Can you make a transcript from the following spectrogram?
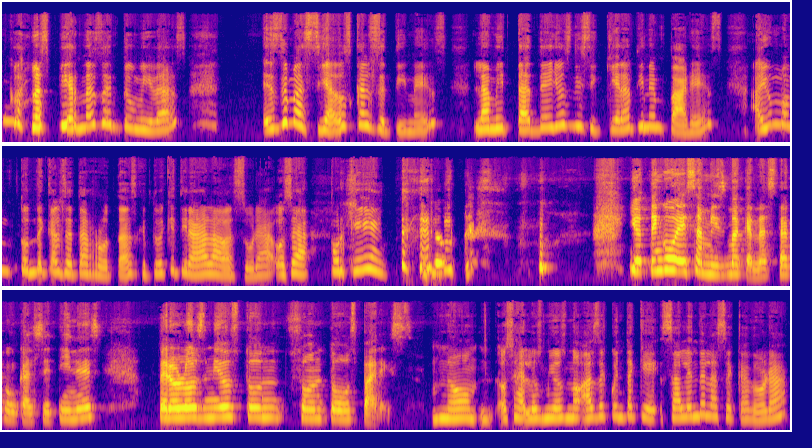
con las piernas entumidas. Es demasiados calcetines. La mitad de ellos ni siquiera tienen pares. Hay un montón de calcetas rotas que tuve que tirar a la basura. O sea, ¿por qué? Yo, yo tengo esa misma canasta con calcetines, pero los míos ton- son todos pares. No, o sea, los míos no. Haz de cuenta que salen de la secadora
